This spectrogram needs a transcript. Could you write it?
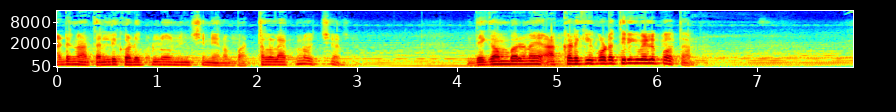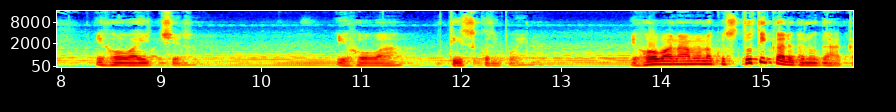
అంటే నా తల్లి కడుపులో నుంచి నేను బట్టలు లేకుండా వచ్చాను. దిగంబరినై అక్కడికి కూడా తిరిగి వెళ్ళిపోతాను. ఇహోవా ఇచ్చాను ఇహోవా తీసుకొని పోయాను. యహోవా నామునకు స్థుతి కలుగును గాక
